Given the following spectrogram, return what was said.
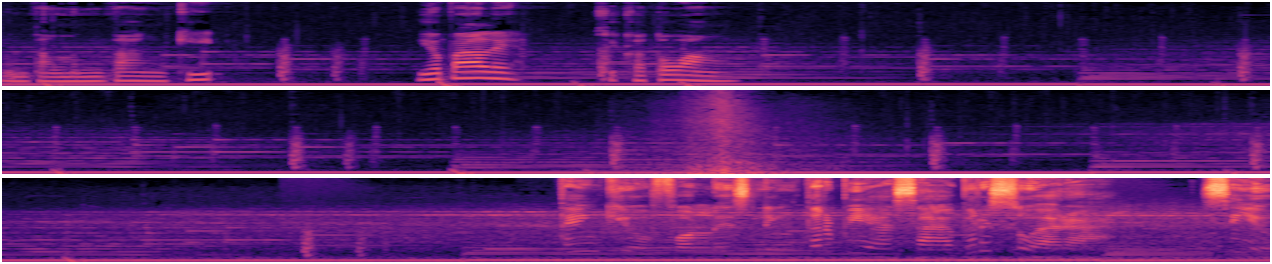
mentang-mentang Ki. Ya pale, si katoang. For listening Terbiasa Bersuara. See you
